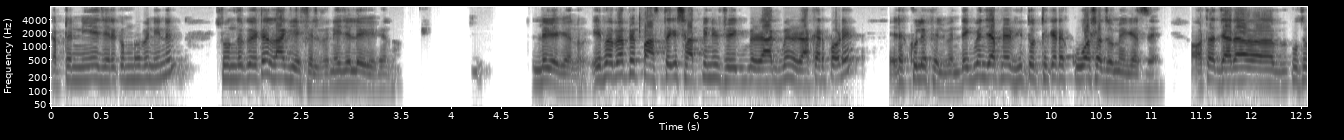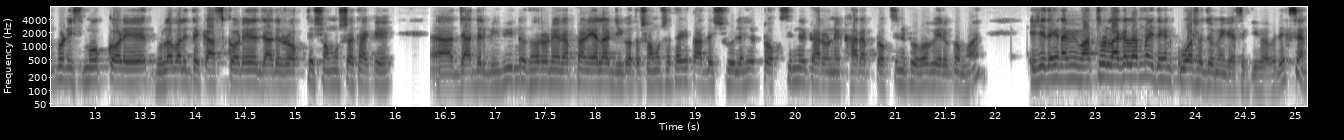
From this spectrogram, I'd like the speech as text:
কাপটা নিয়ে যেরকম ভাবে নিলেন, সুন্দর করে এটা লাগিয়ে ফেলবেন, এই যে লেগে গেল। লেগে গেল। এভাবে আপনি পাঁচ থেকে সাত মিনিট রাখবেন, রাখার পরে এটা খুলে ফেলবেন। দেখবেন যে আপনার ভিতর থেকে একটা কুয়াশা জমে গেছে। অর্থাৎ যারা প্রচুর পরিমাণে স্মোক করে, ধুলাবালিতে কাজ করে, যাদের রক্তের সমস্যা থাকে যাদের বিভিন্ন ধরনের আপনার অ্যালার্জিগত সমস্যা থাকে, তাদের শরীরে টক্সিনের কারণে, খারাপ টক্সিনের প্রভাবে এরকম হয়। এই যে দেখেন আমি মাত্র লাগালাম না, এই দেখেন কুয়াশা জমে গেছে কীভাবে, দেখছেন?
